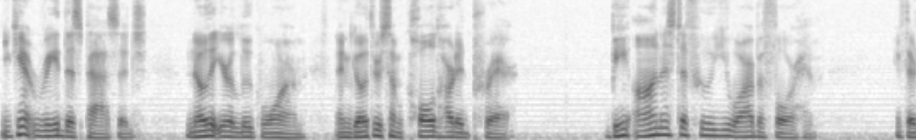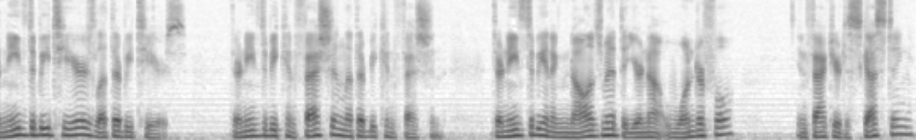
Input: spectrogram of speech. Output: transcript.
You can't read this passage, know that you're lukewarm, and go through some cold hearted prayer. Be honest of who you are before Him. If there needs to be tears, let there be tears. If there needs to be confession, let there be confession. If there needs to be an acknowledgement that you're not wonderful, in fact, you're disgusting,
